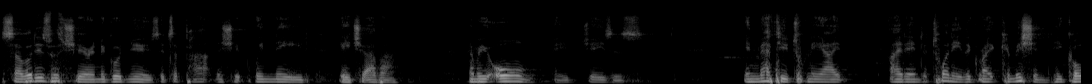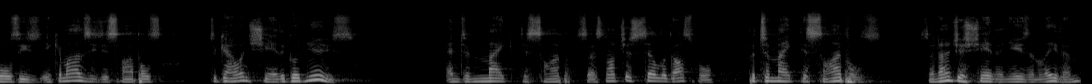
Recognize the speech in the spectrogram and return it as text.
So it is with sharing the good news. It's a partnership. We need each other. And we all need Jesus. In Matthew 28, 18 to 20, the Great Commission, he calls his, he commands his disciples to go and share the good news. and to make disciples. So it's not just sell the gospel, but to make disciples. So don't just share the news and leave them.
